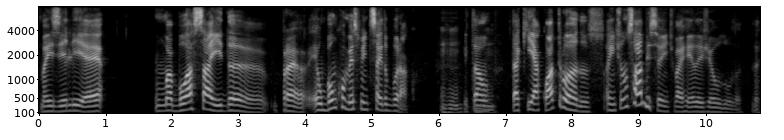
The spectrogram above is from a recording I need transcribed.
Mas ele é uma boa saída para É um bom começo pra gente sair do buraco. Uhum. Então, Uhum. daqui a quatro anos, a gente não sabe se a gente vai reeleger o Lula, né?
